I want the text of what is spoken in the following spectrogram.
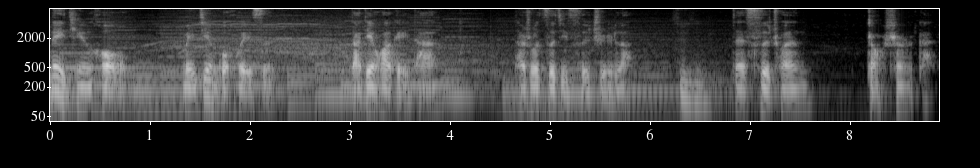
那天后，没见过惠子，打电话给她，她说自己辞职了，在四川找事儿干。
